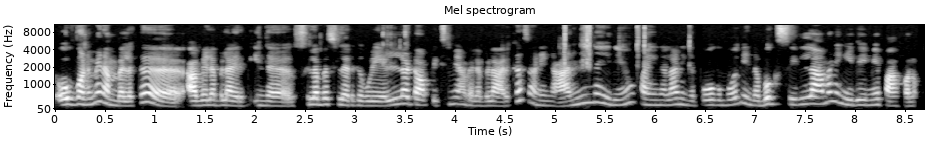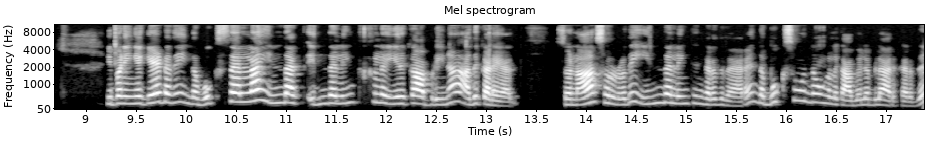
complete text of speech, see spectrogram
ஒவ்வொன்றுமே நம்மளுக்கு அவைலபிளா இருக்கு. இந்த சிலபஸ்ல இருக்கக்கூடிய எல்லா டாபிக்ஸுமே அவைலபிளா இருக்கு. ஸோ நீங்க அந்த இதையும் ஃபைனலாக நீங்க போகும்போது இந்த புக்ஸ் இல்லாம நீங்க இதையுமே பார்க்கணும். இப்ப நீங்க கேட்டது இந்த புக்ஸ் எல்லாம் இந்த இந்த லிங்க்குள்ள இருக்கா அப்படின்னா அது கிடையாது. ஸோ நான் சொல்றது இந்த லிங்க்ங்கிறது வேற. இந்த புக்ஸ் வந்து உங்களுக்கு அவைலபிளா இருக்கிறது.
